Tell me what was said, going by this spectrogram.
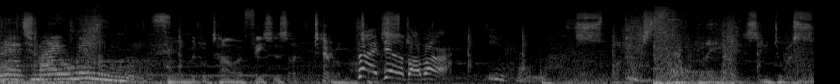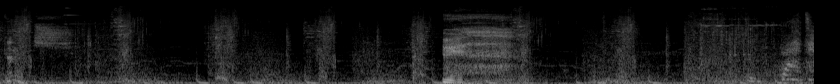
Stretch my wings. Your middle tower faces a terrible test. If I. Sparks blaze into a skirmish. Battle.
